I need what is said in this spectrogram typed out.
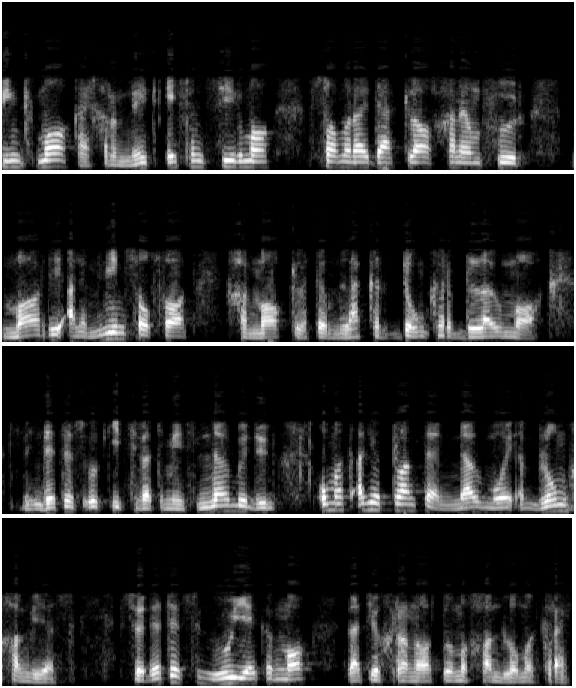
pink maak. Hy gaan hom net effens suur maak. Saam met hy deklaag gaan hy hom voer, maar die aluminiumsulfaat gaan maak dat hom lekker donkerblou maak. En dit is ook iets wat mense nou moet doen omdat al jou plante nou mooi in blom gaan wees. So dit is hoe jy kan maak dat jou granaatbome gaan blomme kry.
